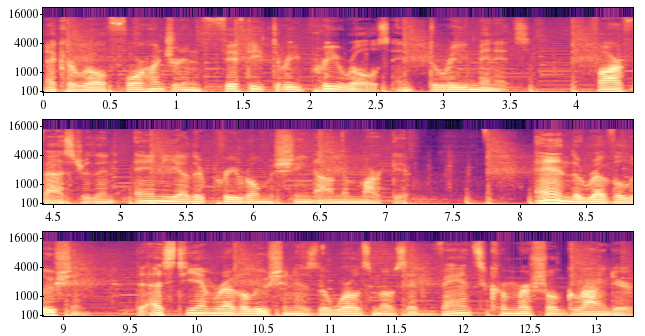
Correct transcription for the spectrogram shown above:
that can roll 453 pre rolls in 3 minutes, far faster than any other pre roll machine on the market. And the Revolution. The STM Revolution is the world's most advanced commercial grinder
